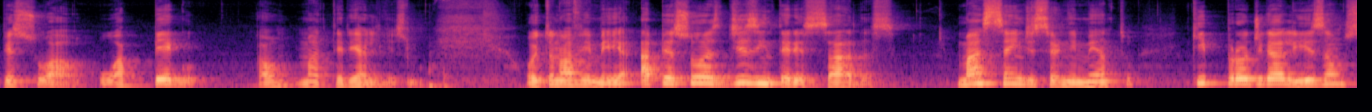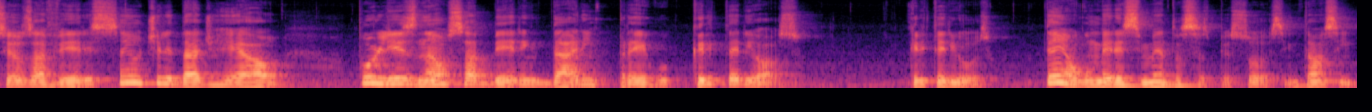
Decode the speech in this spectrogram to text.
pessoal, o apego ao materialismo. 896. Há pessoas desinteressadas, mas sem discernimento, que prodigalizam seus haveres sem utilidade real, por lhes não saberem dar emprego criterioso. Criterioso. Tem algum merecimento essas pessoas? Então, assim,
